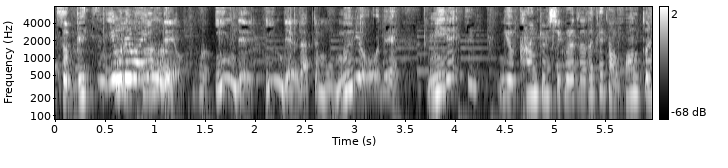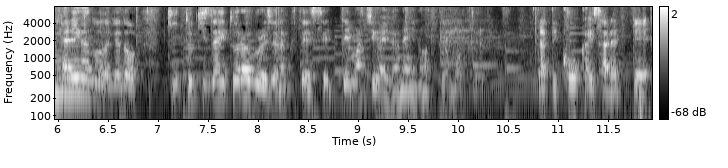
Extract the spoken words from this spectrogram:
そう別に俺はいいんだよ。いいんだよ。いいんだよ。だってもう無料で見れる環境にしてくれただけでも本当にありがとうだけどきっと機材トラブルじゃなくて設定間違いじゃねえの？って思ってる。だって公開されて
